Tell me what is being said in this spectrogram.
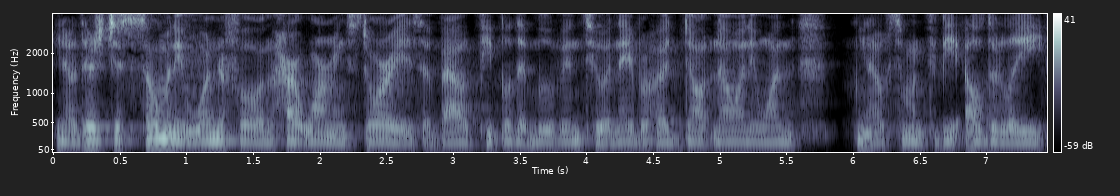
you know, there's just so many wonderful and heartwarming stories about people that move into a neighborhood, don't know anyone, you know, someone could be elderly,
